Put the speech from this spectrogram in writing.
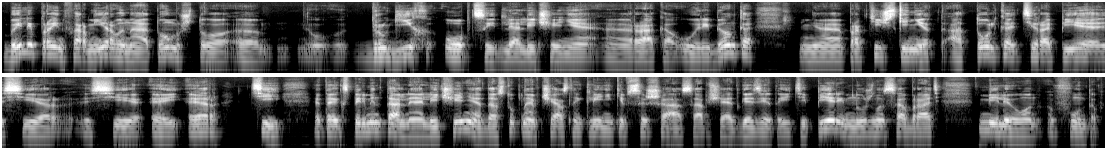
были проинформированы о том, что э, других опций для лечения э, рака у ребенка э, практически нет, а только терапия CAR T. Это экспериментальное лечение, доступное в частной клинике в США, сообщает газета, и теперь им нужно собрать миллион фунтов.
